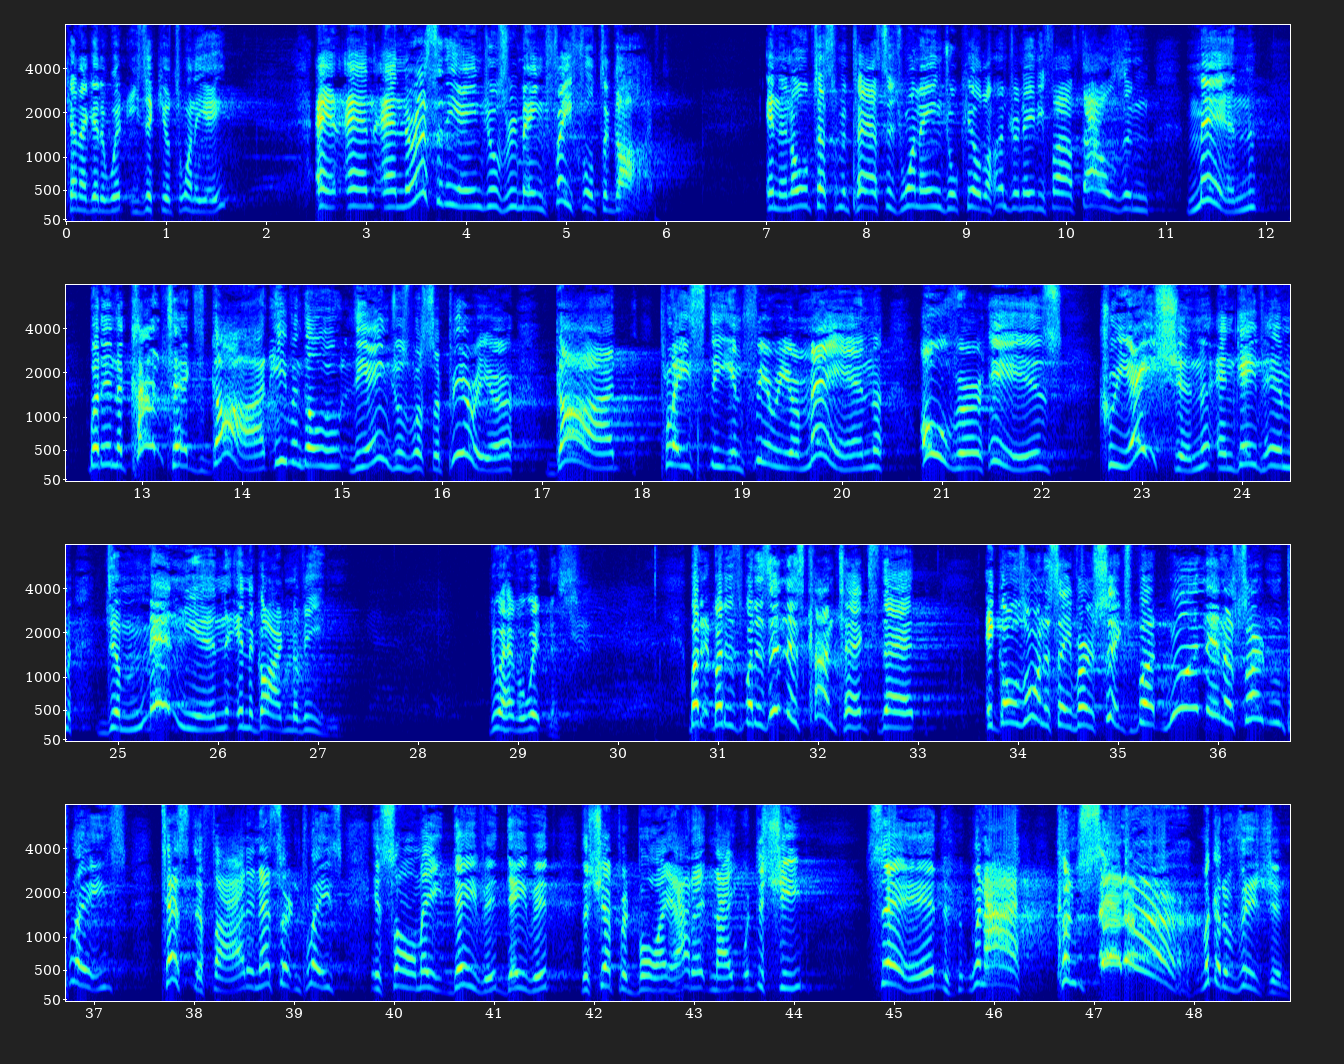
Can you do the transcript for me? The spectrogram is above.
Can I get it with Ezekiel 28? And, and, and the rest of the angels remained faithful to God. In an Old Testament passage, one angel killed 185,000 men. But in the context, God, even though the angels were superior, God placed the inferior man over his creation and gave him dominion in the Garden of Eden. Do I have a witness? But, but, it's, but it's in this context that it goes on to say, verse 6, but one in a certain place testified, and that certain place is Psalm 8. David, David, the shepherd boy out at night with the sheep, said, When I consider, look at the vision,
